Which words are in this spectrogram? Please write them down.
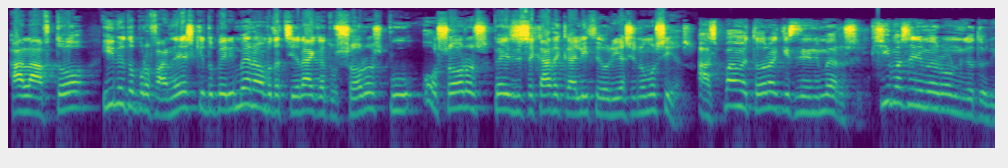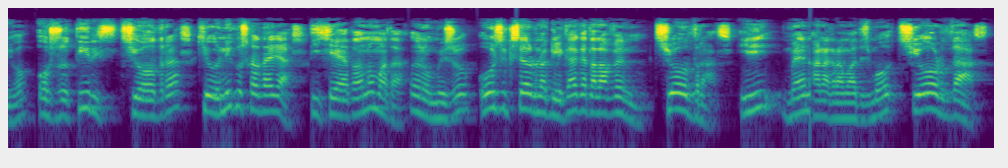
αλλά αυτό είναι το προφανές και το περιμέναμε από τα τσιράκια του Σόρος που ο Σόρος παίζει σε κάθε καλή θεωρία συνωμοσίας. Ας πάμε τώρα και στην ενημέρωση. Ποιοι μας ενημερώνουν για τον ιό, ο Σωτήρης Τσιόδρας και ο Νίκος Καρδαλιάς. Τυχαία τα ονόματα, δεν νομίζω. Όσοι ξέρουν αγγλικά καταλαβαίνουν. Τσιόδρας ή με αναγραμματισμό Τσιόρδας.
